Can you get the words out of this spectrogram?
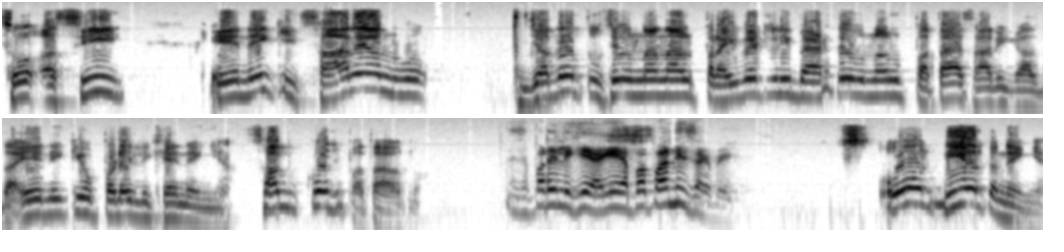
ਸੋ ਅਸੀਂ ਇਹ ਨਹੀਂ ਕਿ ਸਾਰਿਆਂ ਨੂੰ ਜਦੋਂ ਤੁਸੀਂ ਉਹਨਾਂ ਨਾਲ ਪ੍ਰਾਈਵੇਟਲੀ ਬੈਠਦੇ ਹੋ, ਉਹਨਾਂ ਨੂੰ ਪਤਾ ਹੈ ਸਾਰੀ ਗੱਲ ਦਾ। ਇਹ ਨਹੀਂ ਕਿ ਉਹ ਪੜ੍ਹੇ ਲਿਖੇ ਨਹੀਂ ਆ। ਸਭ ਕੁਝ ਪਤਾ ਉਹਨੂੰ। ਅੱਛਾ ਪੜ੍ਹੇ ਲਿਖੇ ਹੈਗੇ ਆਪਾਂ ਪੜ੍ਹ ਨਹੀਂ ਸਕਦੇ। ਉਹ ਨੀਅਤ ਨਹੀਂ ਹੈ।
